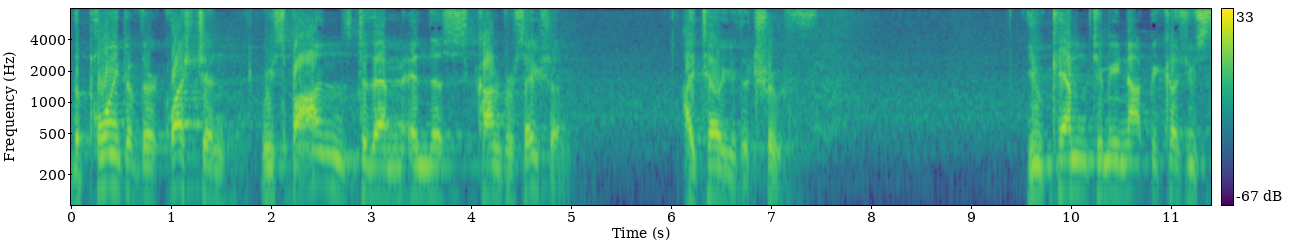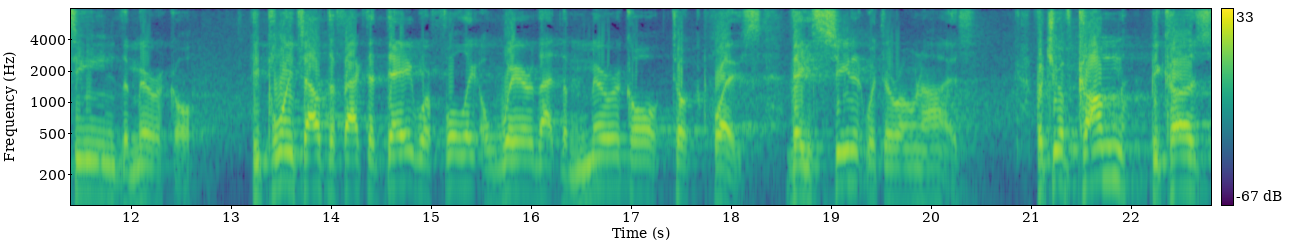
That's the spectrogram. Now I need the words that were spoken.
the point of their question, responds to them in this conversation I tell you the truth. You came to me not because you've seen the miracle. He points out the fact that they were fully aware that the miracle took place. They'd seen it with their own eyes. But you have come because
